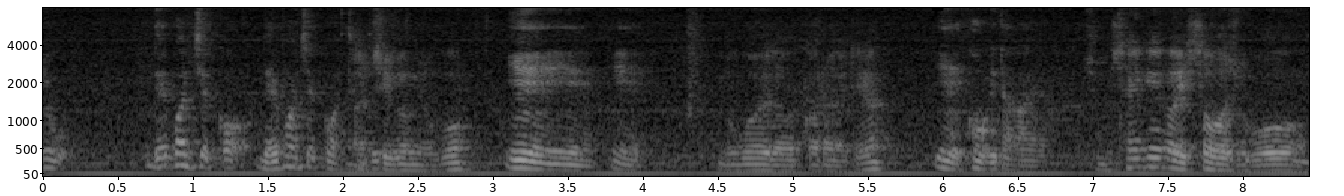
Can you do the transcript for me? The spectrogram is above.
요네 번째 거네 번째 거 아, 같은데. 지금 요거 예예예 예, 예. 요거에다가 깔아야 돼요? 예, 거기다가요. 지금 세 개가 있어가지고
